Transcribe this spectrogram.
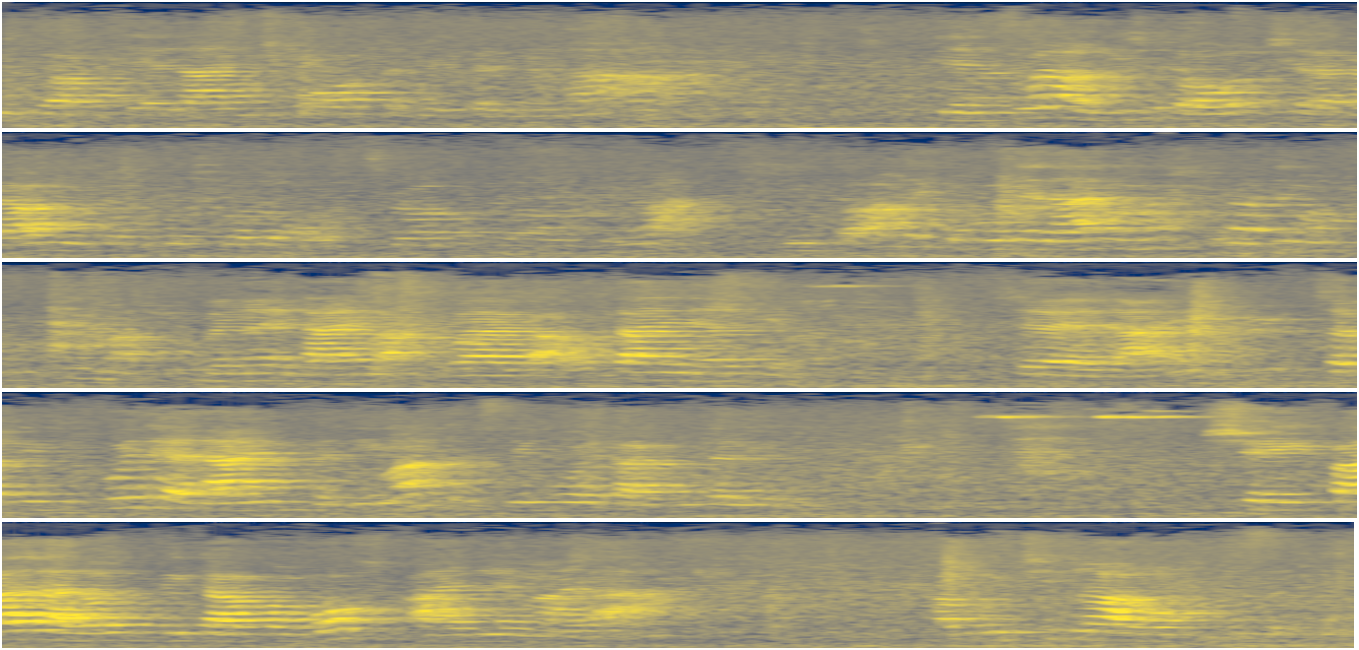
לפתוח את הידיים, כוח את זה קדימה. תנסו להרגיש את האורך של הגב מתוך כבוד הראש, לא קדימה. למתוח את כבוד הידיים, ממש כאילו אתם מחזיקים משהו בין הידיים מאחורי הגב, אותה אנרגיה של הידיים. עכשיו תמתחו את הידיים קדימה, תצליחו את הגדלים. שאיפה לעלות בגב ארוך עד למעלה. עמוד שדרה ארוך וספור.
